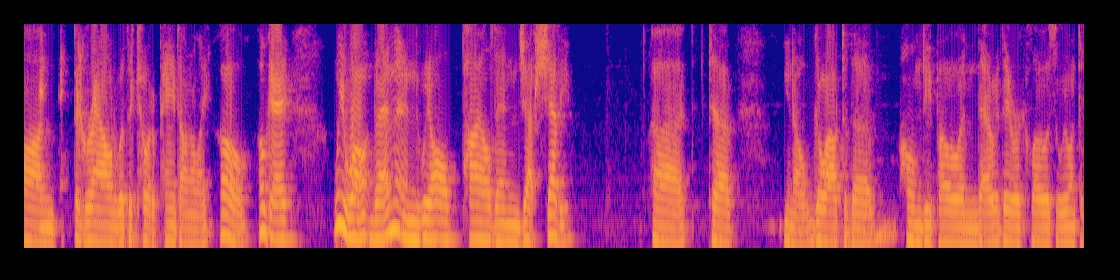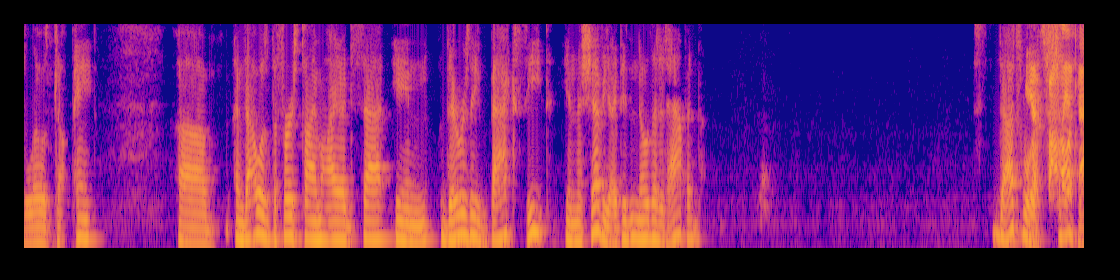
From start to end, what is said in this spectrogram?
on the ground with a coat of paint on. I'm like, oh, okay, we won't then, and we all piled in Jeff's Chevy uh, to, you know, go out to the Home Depot, and they were closed, so we went to the Lowe's and got paint. Uh, and that was the first time I had sat in. There was a back seat in the Chevy. I didn't know that it happened. That's what's yeah, shocking.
